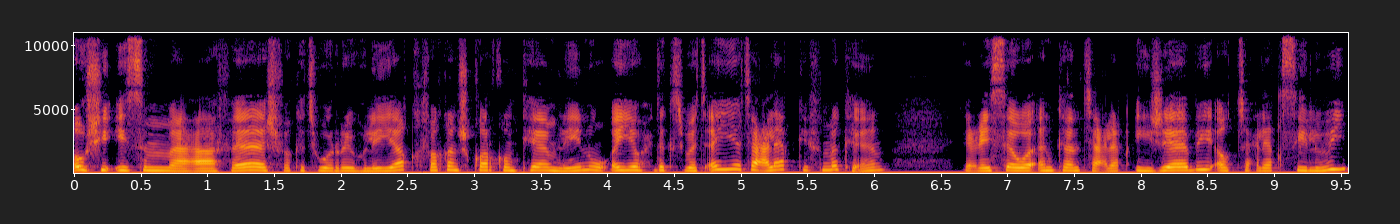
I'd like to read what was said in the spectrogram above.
أو شي اسم ما عارفاش فكتوريه ليا فكنشكركم كاملين واي وحدة كتبت أي تعليق كيف ما كان. يعني سواء كان تعليق إيجابي أو تعليق سلبي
